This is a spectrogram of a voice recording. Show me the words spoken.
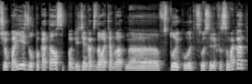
все, поездил, покатался, перед тем, как сдавать обратно в стойку этот свой электросамокат,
